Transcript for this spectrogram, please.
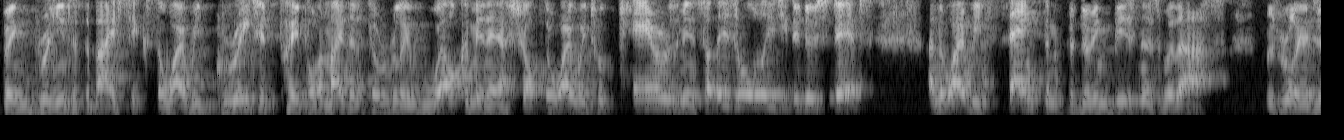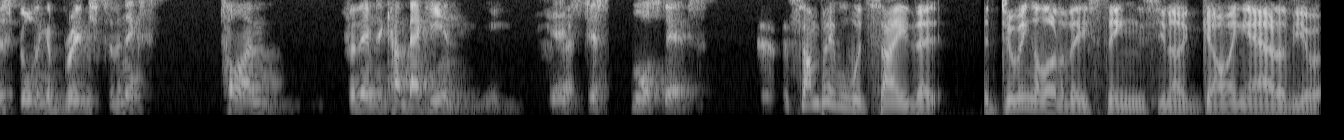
being brilliant at the basics, the way we greeted people and made them feel really welcome in our shop, the way we took care of them. And so these are all easy to do steps. And the way we thanked them for doing business with us was really just building a bridge to the next time for them to come back in. It's uh, just small steps. Some people would say that doing a lot of these things, you know, going out of your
